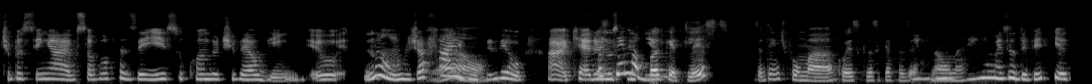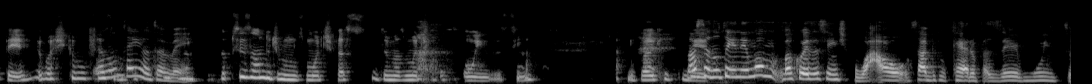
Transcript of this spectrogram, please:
tipo assim, ah, eu só vou fazer isso quando eu tiver alguém. Eu não, já faz, Não. entendeu? Ah, quero Você tem uma bucket list? Você tem, tipo, uma coisa que você quer fazer? Não, né? tenho, mas eu deveria ter. Eu acho que eu vou fazer. Eu não tenho também. Tô precisando de, uns motiva de umas motivações, assim. Nossa, eu não tenho nenhuma uma coisa assim, tipo, uau, sabe que eu quero fazer muito.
